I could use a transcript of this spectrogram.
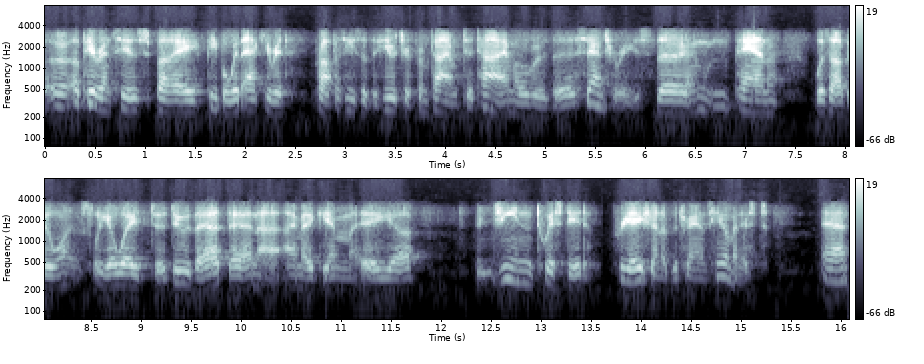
uh, appearances by people with accurate prophecies of the future from time to time over the centuries. The Pan was obviously a way to do that, and I make him a uh, gene twisted creation of the transhumanists. And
